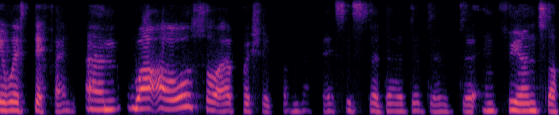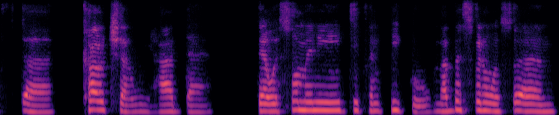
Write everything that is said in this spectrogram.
it was different. Um, what I also appreciate from that place is the, the, the, the influence of the culture we had there. There were so many different people. My best friend was um,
